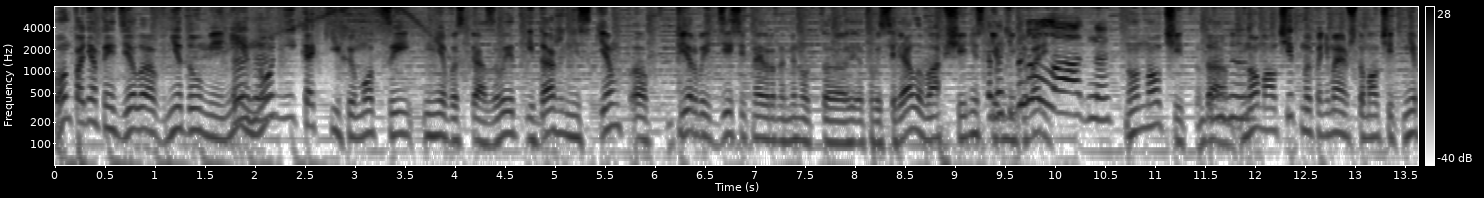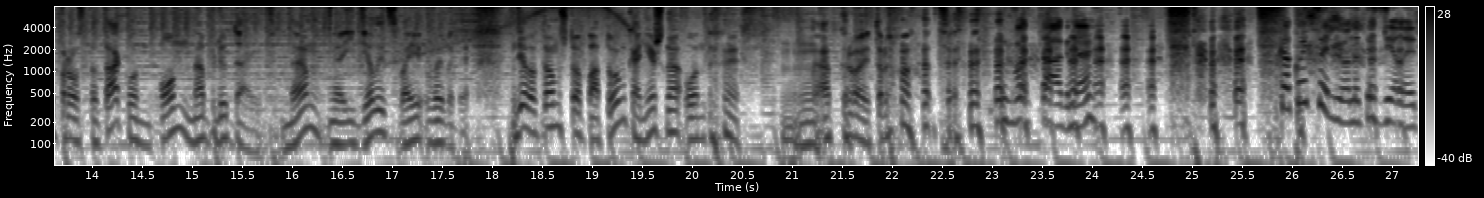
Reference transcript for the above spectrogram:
Он, понятное дело, в недоумении, но никаких эмоций не высказывает и даже ни с кем первые 10, наверное, минут этого сериала вообще ни с кем не типа, ну говорит. ладно. Но он молчит, да. Но молчит, мы понимаем, что молчит не просто так, он, он наблюдает, да, и делает свои выводы. Дело в том, что потом, конечно, он откроет рот. Вот так, да? С какой целью он это сделает?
